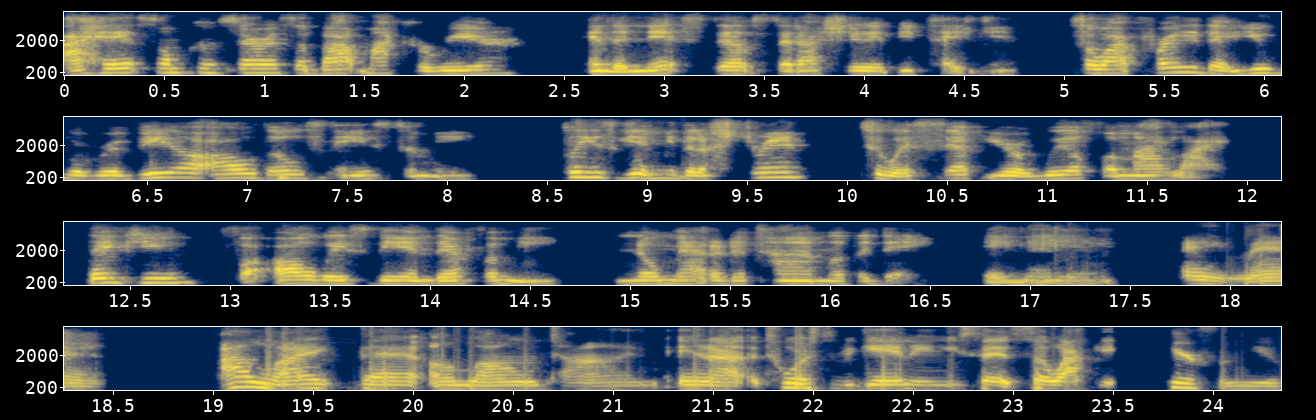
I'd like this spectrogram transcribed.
I had some concerns about my career and the next steps that I should be taking. So I pray that you will reveal all those things to me. Please give me the strength to accept your will for my life. Thank you for always being there for me, no matter the time of the day. Amen. Amen. I like that alone time. And I, towards the beginning, you said, so I could hear from you.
